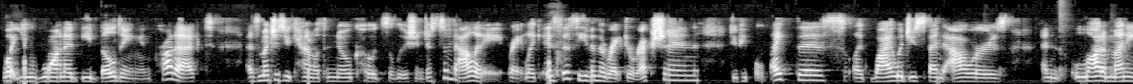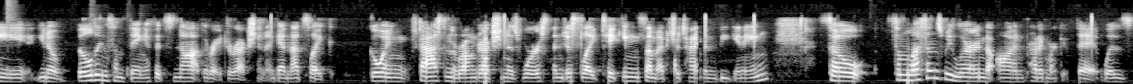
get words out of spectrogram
what you want to be building in product as much as you can with no code solution just to validate, right? Like, is this even the right direction? Do people like this? Like, why would you spend hours and a lot of money, you know, building something if it's not the right direction? Again, that's like going fast in the wrong direction is worse than just like taking some extra time in the beginning. So, some lessons we learned on product market fit was,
